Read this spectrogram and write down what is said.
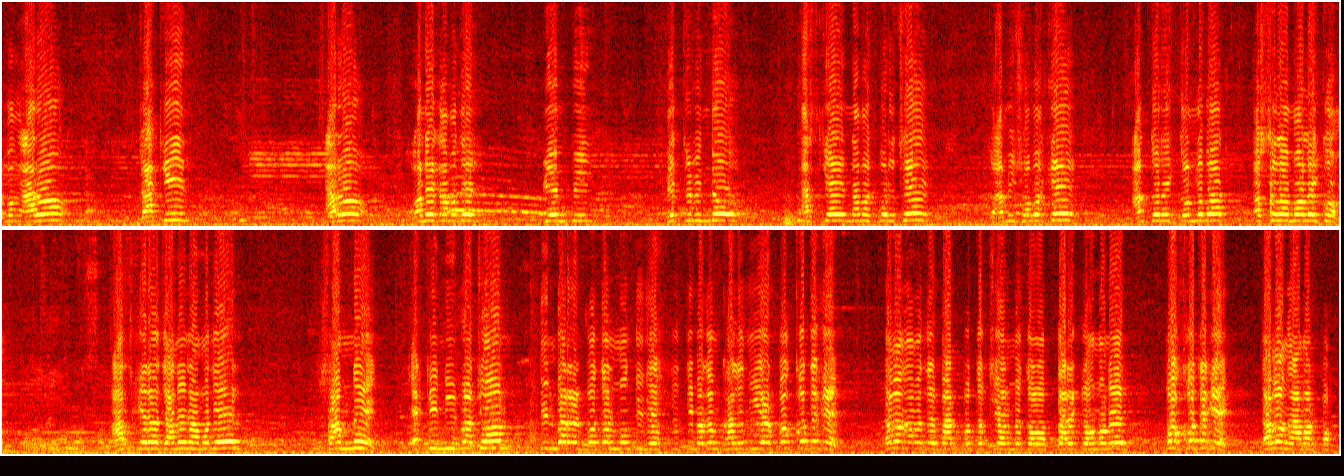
এবং আরও জাকির, আরও অনেক আমাদের বিএনপির নেতৃবৃন্দ আজকে নামাজ পড়েছে। তো আমি সবাইকে আন্তরিক ধন্যবাদ। আসসালামু আলাইকুম। আজকেরা জানেন আমাদের সামনে একটি নির্বাচন, তিনবারের প্রধানমন্ত্রী দেশনেত্রী বেগম খালেদিয়ার পক্ষ থেকে এবং আমাদের ভারপ্রাপ্ত চেয়ারম্যান তারেক রহমানের পক্ষ থেকে এবং আমার পক্ষ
